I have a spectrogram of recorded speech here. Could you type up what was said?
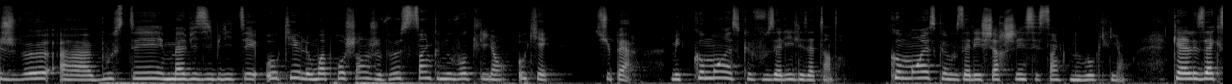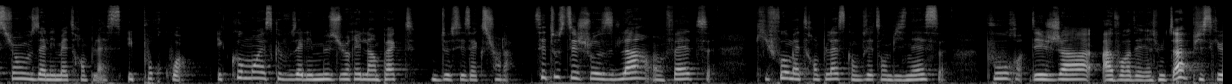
je veux euh, booster ma visibilité. Ok, le mois prochain, je veux 5 nouveaux clients. Ok, super. Mais comment est-ce que vous allez les atteindre? Comment est-ce que vous allez chercher ces 5 nouveaux clients? Quelles actions vous allez mettre en place? Et pourquoi? Et comment est-ce que vous allez mesurer l'impact de ces actions-là? C'est toutes ces choses-là, en fait, qu'il faut mettre en place quand vous êtes en business pour déjà avoir des résultats, puisque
